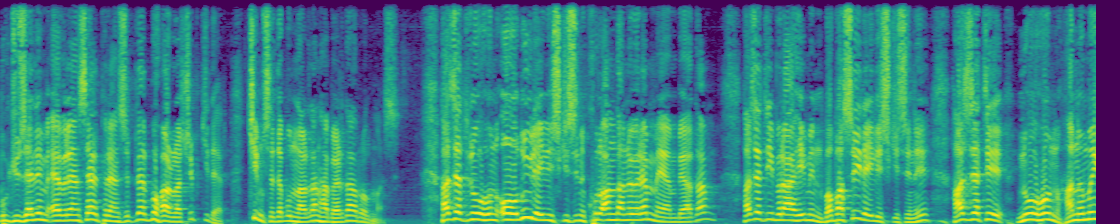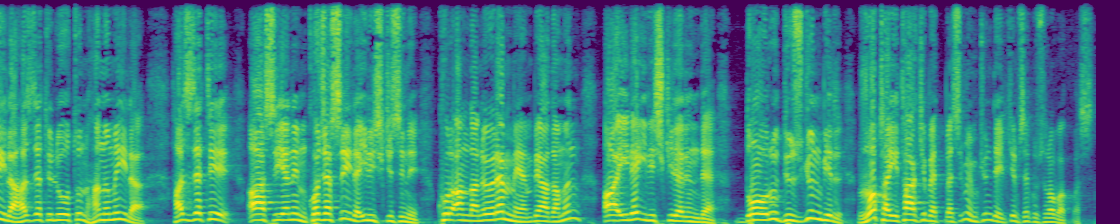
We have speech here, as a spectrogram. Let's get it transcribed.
bu güzelim evrensel prensipler buharlaşıp gider. Kimse de bunlardan haberdar olmaz. Hazreti Nuh'un oğluyla ilişkisini Kur'an'dan öğrenmeyen bir adam, Hazreti İbrahim'in babasıyla ilişkisini, Hazreti Nuh'un hanımıyla, Hazreti Lut'un hanımıyla, Hazreti Asiye'nin kocasıyla ilişkisini Kur'an'dan öğrenmeyen bir adamın aile ilişkilerinde doğru düzgün bir rotayı takip etmesi mümkün değil. Kimse kusura bakmasın.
